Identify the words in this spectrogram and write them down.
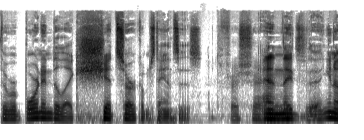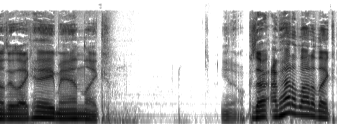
that were born into like shit circumstances for sure and they you know they're like hey man like you know because i've had a lot of like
